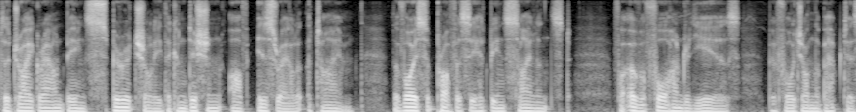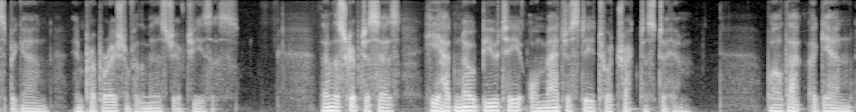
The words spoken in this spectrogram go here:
the dry ground being spiritually the condition of Israel at the time. The voice of prophecy had been silenced for over 400 years before John the Baptist began in preparation for the ministry of Jesus. Then the scripture says, He had no beauty or majesty to attract us to him. Well, that again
